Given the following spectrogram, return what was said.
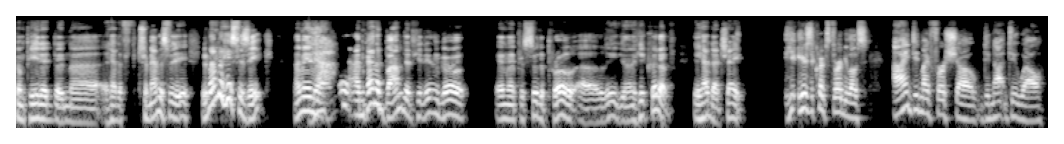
competed and uh, had a tremendous physique. Remember his physique? I mean, yeah. I'm kind of bummed that he didn't go and uh, pursue the pro uh, league. You know, he could have. He had that shape. Here's a quick story, Milos. I did my first show, did not do well.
